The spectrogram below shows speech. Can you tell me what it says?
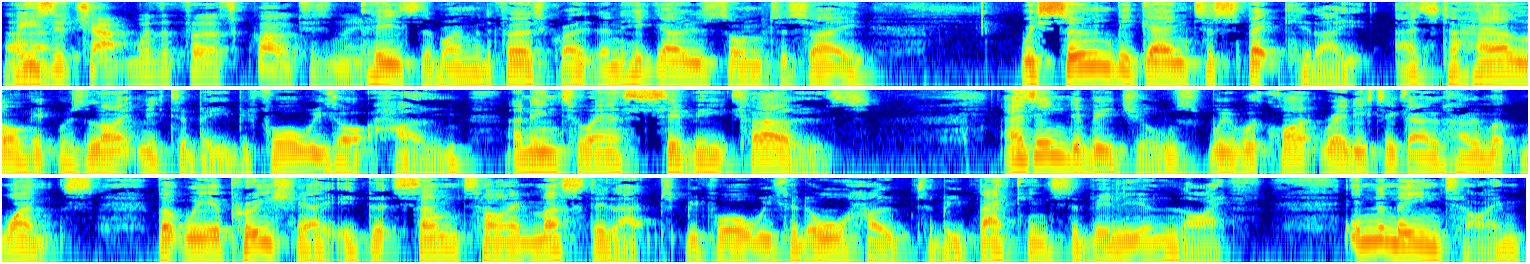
uh, He's the chap with the first quote, isn't he? he's the one with the first quote, and he goes on to say, We soon began to speculate as to how long it was likely to be before we got home and into our civvy clothes. As individuals, we were quite ready to go home at once, but we appreciated that some time must elapse before we could all hope to be back in civilian life. In the meantime,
